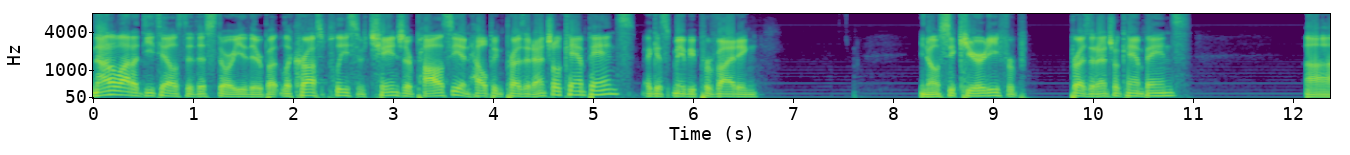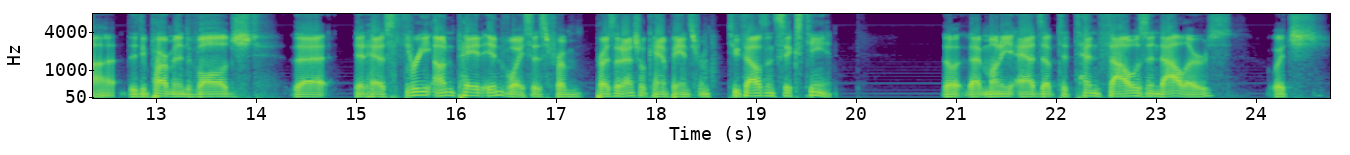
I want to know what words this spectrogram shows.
Not a lot of details to this story either, but La Crosse police have changed their policy in helping presidential campaigns. I guess maybe providing you know, security for presidential campaigns. Uh, the department divulged that it has three unpaid invoices from presidential campaigns from 2016. Though that money adds up to ten thousand dollars, which,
